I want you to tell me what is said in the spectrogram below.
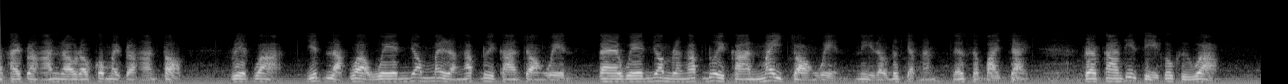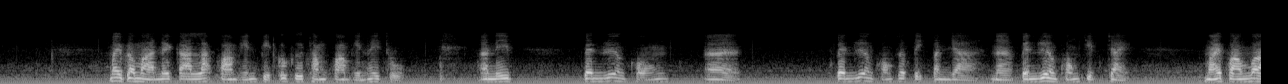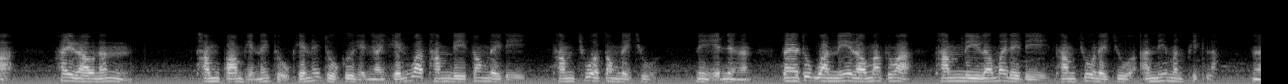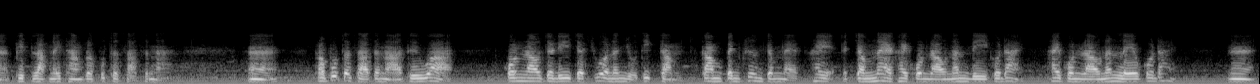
ใครประหารเราเราก็ไม่ประหารตอบ เรียกว่ายึดหลักว่าเวรย่อมไม่ระงับด้วยการจองเวรแต่เวรย่อมระงับด้วยการไม่จองเวรนี่เรานึกจากนั้นแล้วสบายใจ ประการที่สี่ก็คือว่า ไม่ประมาทในการละความเห็นผิดก็คือทำความเห็นให้ถูก อันนี้เป็นเรื่องของอเป็นเรื่องของสติปัญญานะเป็นเรื่องของจิตใจ หมายความว่าให้เรานั้นทำความเห็นให้ถูกเห็นให้ถูกคือเห็นไง เห็นว่าทำดีต้องได้ดีทำชั่วต้องได้ชั่ว นี่เห็นอย่างนั้น แต่ทุกวันนี้เรามักจะว่าทำดีแล้วไม่ได้ดีทำชั่วได้ชั่ว อันนี้มันผิดหลักนะผิดหลักในทางพระพุทธศาสนาอ่าพระพุทธศาสนาถือว่า คนเราจะดีจะชั่วนั้นอยู่ที่กรรม กรรมเป็นเครื่องจำแนกให้จำแนกให้คนเรานั้นดีก็ได้ ให้คนเรานั้นเลวก็ได้นะ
